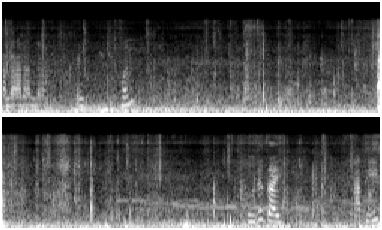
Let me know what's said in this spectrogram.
Ăn đã, ăn đã. Anh Phấn cùi rất dày. Hạt thì ít.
